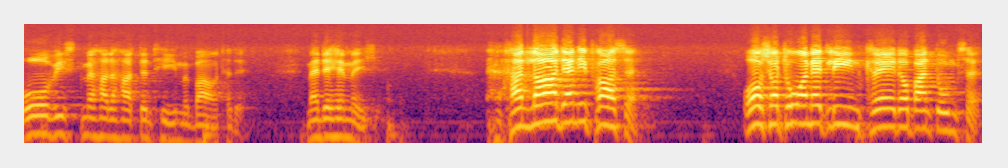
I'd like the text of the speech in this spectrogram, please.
Å, hvis vi hadde hatt en time bare til det, men det har vi ikke. Han la den ifra seg, og så tok han et linklede og bandt om seg,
